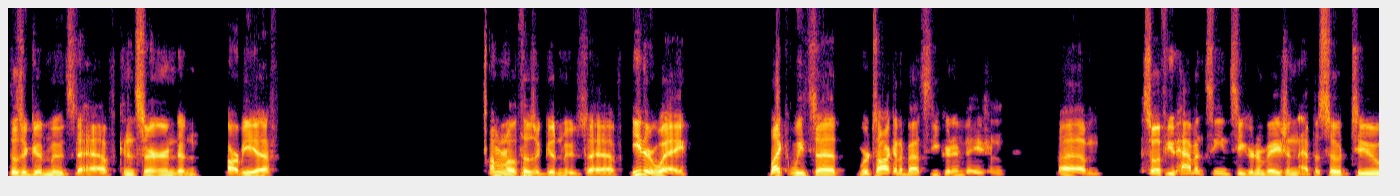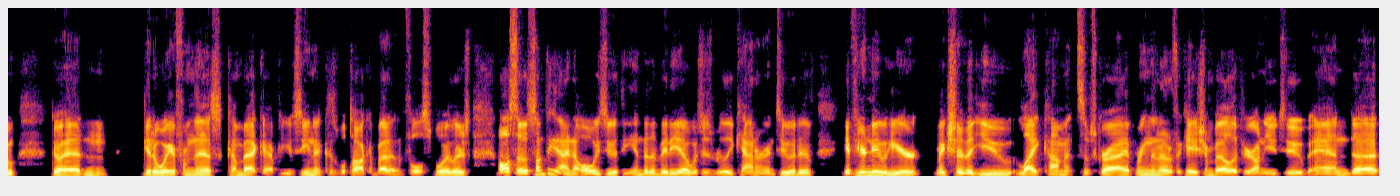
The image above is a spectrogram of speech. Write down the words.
Those are good moods to have. Concerned and RBF. I don't know if those are good moods to have. Either way, like we said, we're talking about Secret Invasion. Um, so if you haven't seen Secret Invasion episode two, go ahead and get away from this. Come back after you've seen it because we'll talk about it in full spoilers. Also, something I always do at the end of the video, which is really counterintuitive. If you're new here, make sure that you like, comment, subscribe, ring the notification bell if you're on YouTube, and uh,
